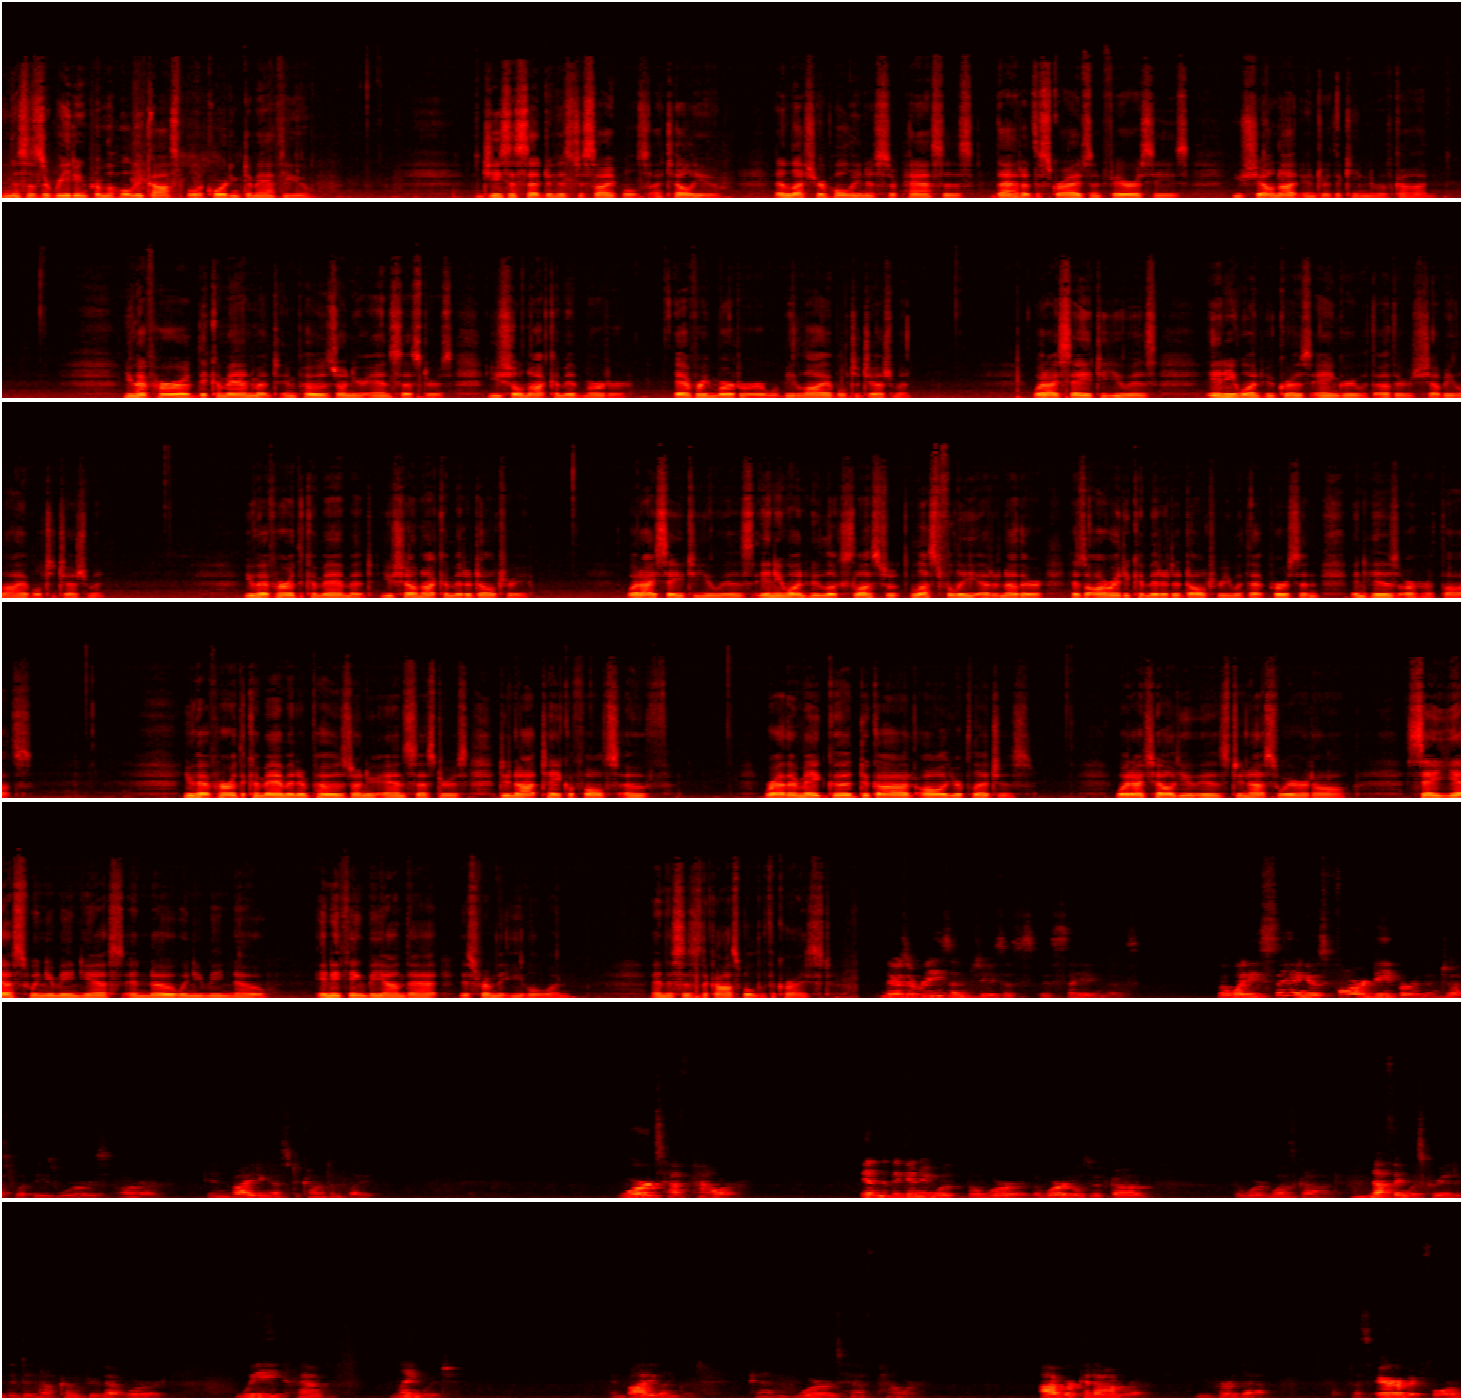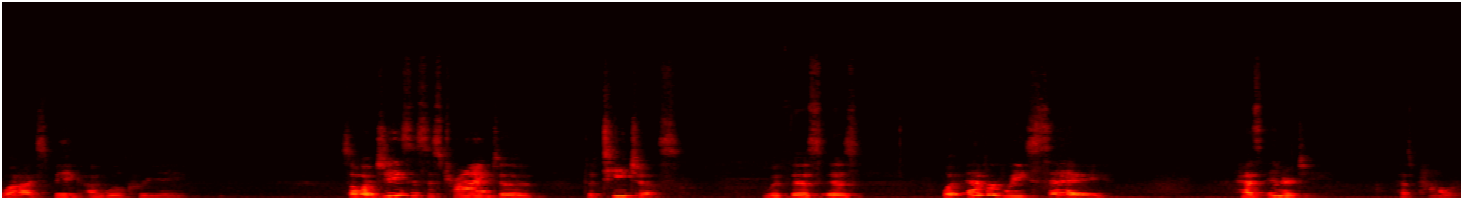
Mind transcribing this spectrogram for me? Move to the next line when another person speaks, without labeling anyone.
And this is a reading from the Holy Gospel according to Matthew. Jesus said to his disciples, I tell you, unless your holiness surpasses that of the scribes and Pharisees, you shall not enter the kingdom of God. You have heard the commandment imposed on your ancestors, You shall not commit murder. Every murderer will be liable to judgment. What I say to you is, Anyone who grows angry with others shall be liable to judgment. You have heard the commandment, You shall not commit adultery. What I say to you is, anyone who looks lust- lustfully at another has already committed adultery with that person in his or her thoughts. You have heard the commandment imposed on your ancestors do not take a false oath. Rather, make good to God all your pledges. What I tell you is, do not swear at all. Say yes when you mean yes, and no when you mean no. Anything beyond that is from the evil one. And this is the gospel of the Christ. There's a reason Jesus is saying this. But what he's saying is far deeper than just what these words are inviting us to contemplate. Words have power. In the beginning was the Word. The Word was with God the Word was God. Nothing was created that did not come through that Word. We have language and body language, and words have power. Abracadabra, you've heard that. That's Arabic for what I speak, I will create. So, what Jesus is trying to, to teach us with this is whatever we say has energy, has power.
